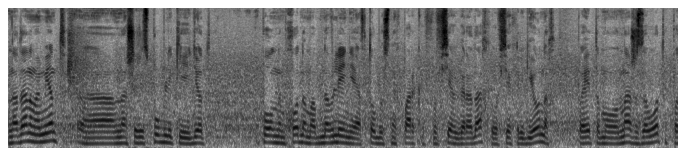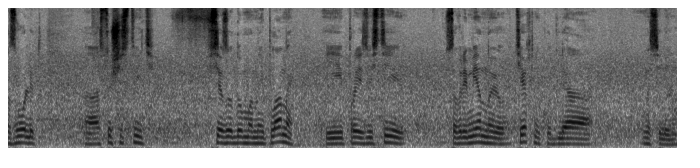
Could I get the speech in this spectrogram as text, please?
На данный момент э, в нашей республике идет полным ходом обновление автобусных парков во всех городах, во всех регионах. Поэтому наш завод позволит э, осуществить все задуманные планы и произвести современную технику для населения.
